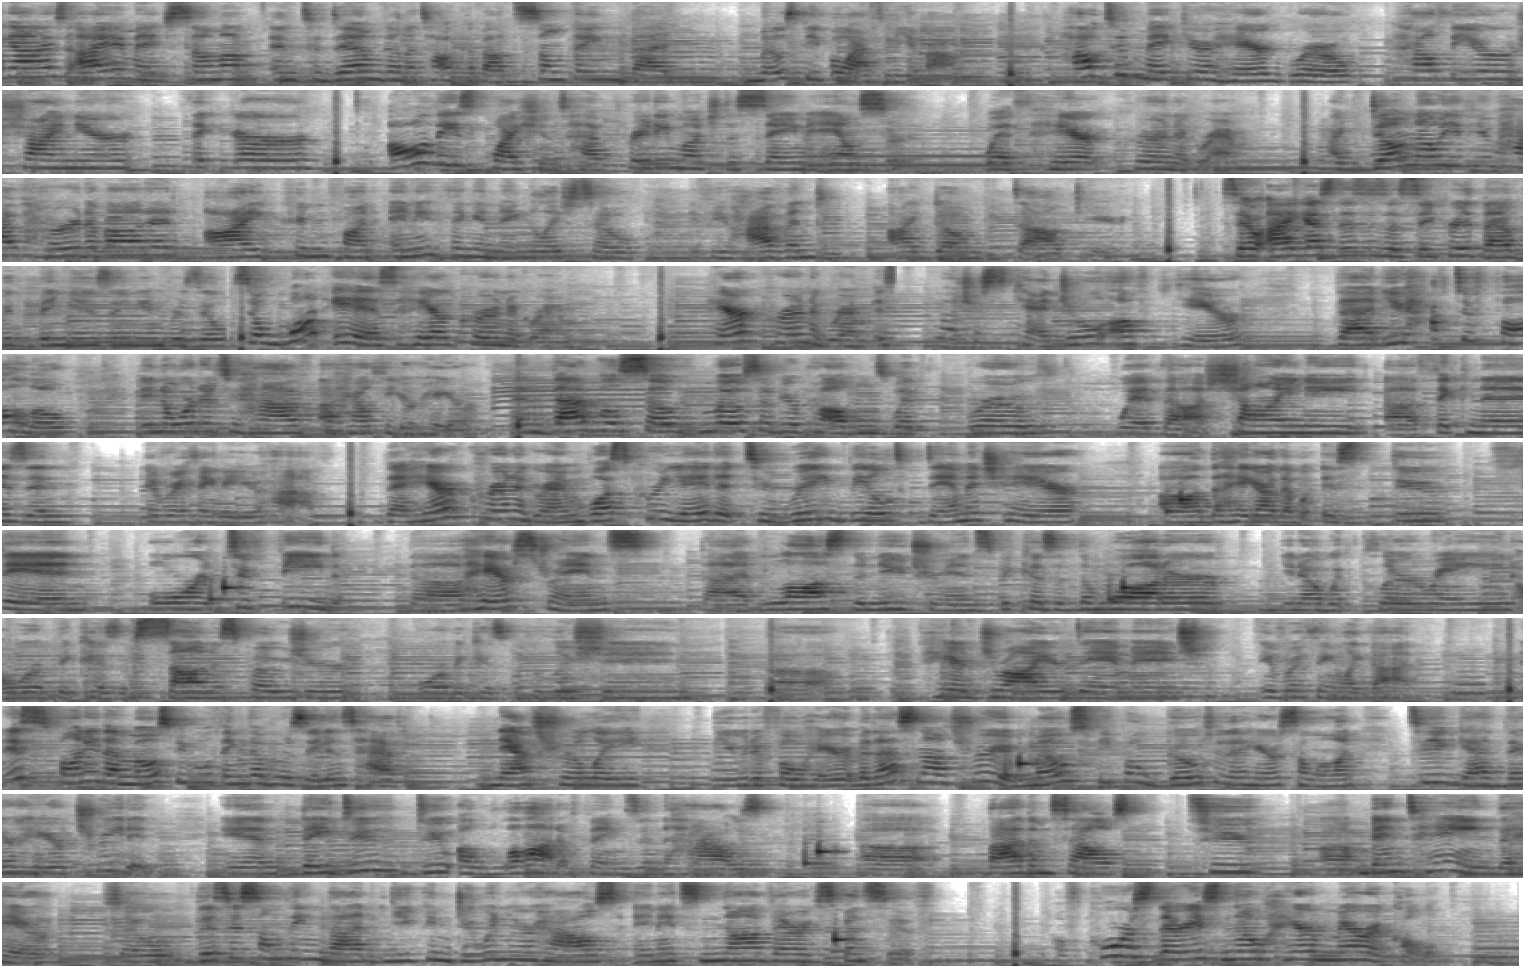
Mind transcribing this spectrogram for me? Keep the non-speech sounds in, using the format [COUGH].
Hi guys, I am H Summer and today I'm gonna talk about something that most people ask me about. How to make your hair grow healthier, shinier, thicker. All these questions have pretty much the same answer with hair chronogram. I don't know if you have heard about it. I couldn't find anything in English, so if you haven't, I don't doubt you. So I guess this is a secret that we've been using in Brazil. So what is hair chronogram? Hair chronogram is much a schedule of hair that you have to follow in order to have a healthier hair. And that will solve most of your problems with growth, with uh, shiny, uh, thickness, and everything that you have. The hair chronogram was created to rebuild damaged hair uh, the hair that is too thin or to feed the hair strands that lost the nutrients because of the water, you know, with chlorine or because of sun exposure or because of pollution, uh, hair dryer damage, everything like that. It's funny that most people think that Brazilians have naturally beautiful hair, but that's not true. Most people go to the hair salon to get their hair treated. And they do do a lot of things in the house uh, by themselves to uh, maintain the hair. So this is something that you can do in your house and it's not very expensive. Of course there is no hair miracle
